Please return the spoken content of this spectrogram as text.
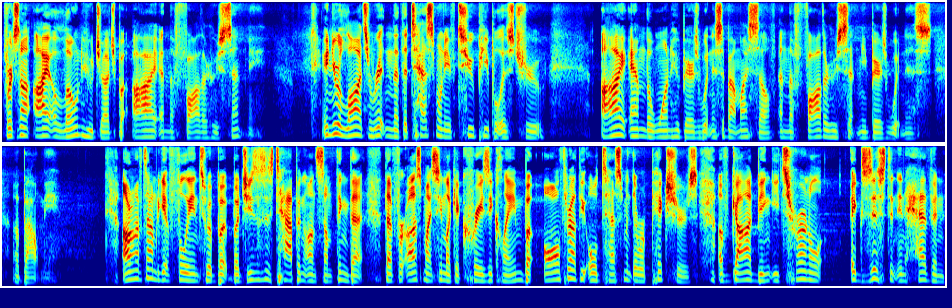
for it's not I alone who judge, but I and the Father who sent me. In your law, it's written that the testimony of two people is true. I am the one who bears witness about myself, and the Father who sent me bears witness about me. I don't have time to get fully into it, but, but Jesus is tapping on something that, that for us might seem like a crazy claim, but all throughout the Old Testament, there were pictures of God being eternal, existent in heaven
